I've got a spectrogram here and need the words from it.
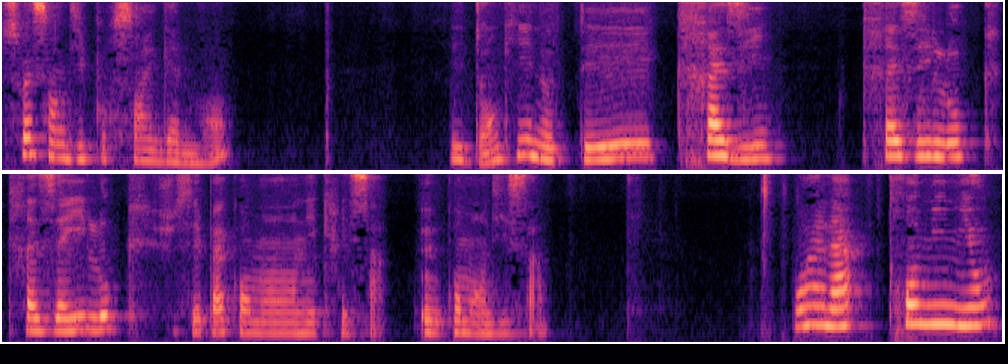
70% également. Et donc, il est noté crazy. Crazy look, crazy look. Je sais pas comment on écrit ça. Euh, comment on dit ça. Voilà, trop mignon.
